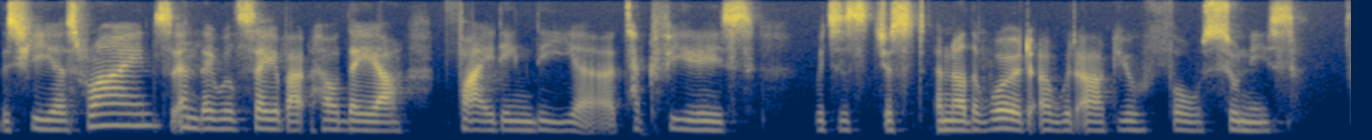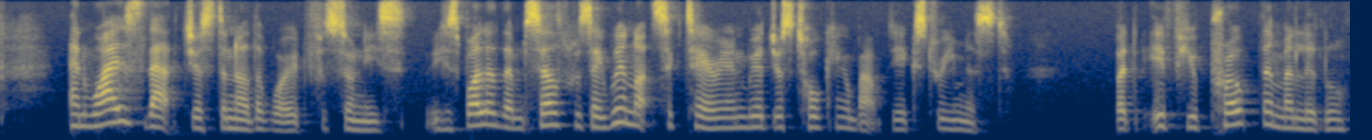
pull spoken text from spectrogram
the Shia shrines, and they will say about how they are fighting the uh, takfiris, which is just another word, I would argue, for Sunnis. And why is that just another word for Sunnis? Hezbollah themselves would say, we're not sectarian, we're just talking about the extremist. But if you probe them a little,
